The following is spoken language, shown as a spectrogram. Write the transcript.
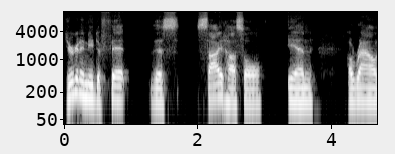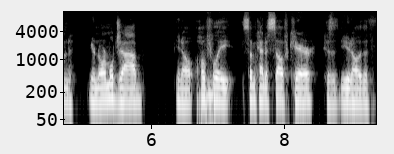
you're going to need to fit this side hustle in around your normal job, you know, hopefully some kind of self care because, you know, the th-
